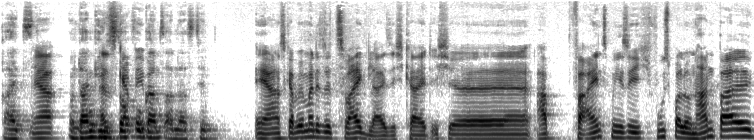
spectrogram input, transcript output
reizt. Ja. Und dann ging also es doch wo ganz anders hin. Ja, es gab immer diese Zweigleisigkeit. Ich äh, habe vereinsmäßig Fußball und Handball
